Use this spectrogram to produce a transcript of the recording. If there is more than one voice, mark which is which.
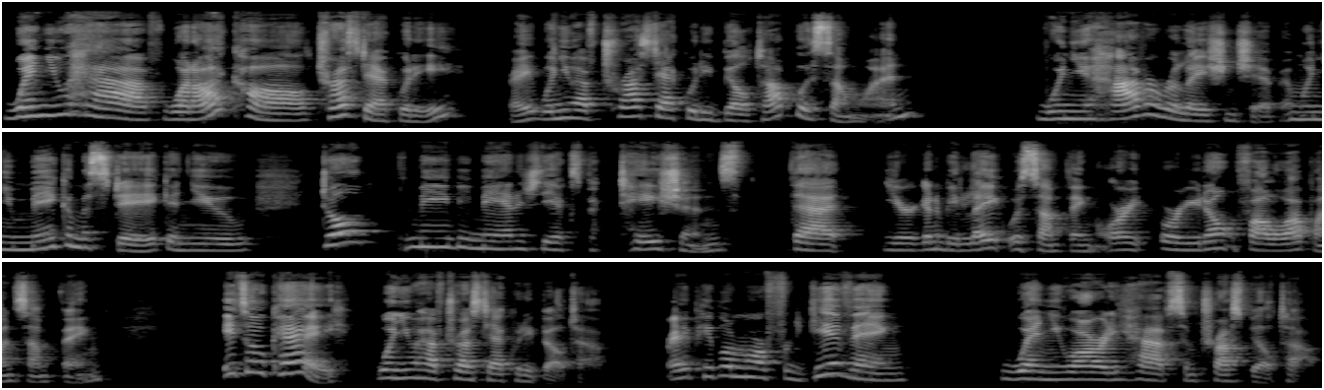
Speaker 1: when you have what I call trust equity, right? When you have trust equity built up with someone, when you have a relationship and when you make a mistake and you don't maybe manage the expectations that you're going to be late with something or or you don't follow up on something it's okay when you have trust equity built up right people are more forgiving when you already have some trust built up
